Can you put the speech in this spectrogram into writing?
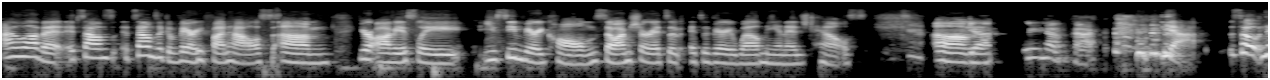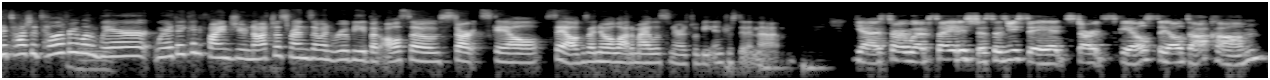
I love it. It sounds it sounds like a very fun house. Um, you're obviously you seem very calm, so I'm sure it's a it's a very well managed house. Um, yeah, we have a pack. yeah. So Natasha, tell everyone where where they can find you, not just Renzo and Ruby, but also Start Scale Sale, because I know a lot of my listeners would be interested in that. Yes, our website is just as you say it, startscalesale.com.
